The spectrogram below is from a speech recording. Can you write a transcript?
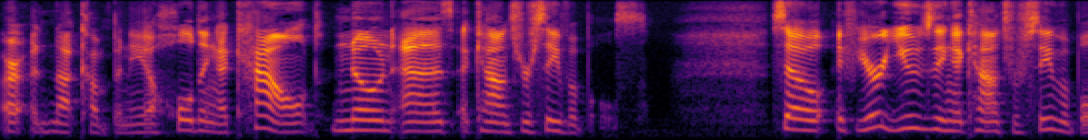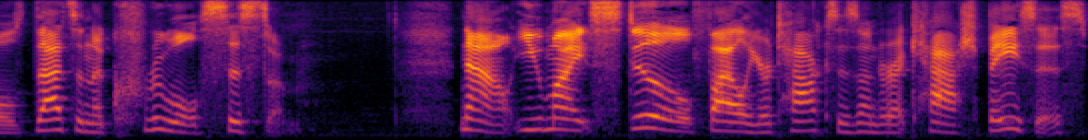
or not company, a holding account known as accounts receivables. So if you're using accounts receivables, that's an accrual system. Now, you might still file your taxes under a cash basis,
